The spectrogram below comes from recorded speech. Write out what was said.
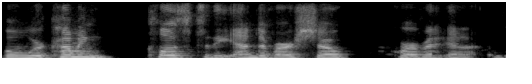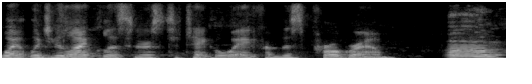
Well, we're coming close to the end of our show, Corbett. And what would you like listeners to take away from this program? Um,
